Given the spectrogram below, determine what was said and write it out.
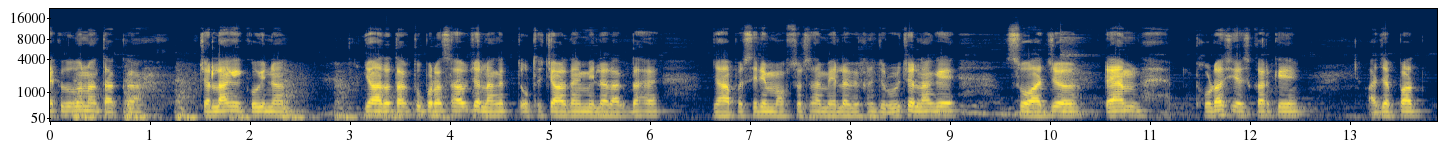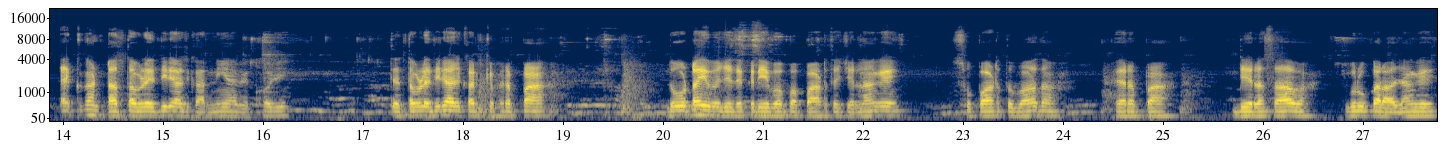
ਇੱਕ ਦੋ ਦਿਨਾਂ ਤੱਕ ਚੱਲਾਂਗੇ, ਕੋਈ ਨਾ। ਜ਼ਿਆਦਾ ਤੱਕ ਤੁਪਰਾ ਸਾਹਿਬ ਚੱਲਾਂਗੇ, ਉੱਥੇ ਚਾਰ ਦਿਨ ਮੇਲਾ ਲੱਗਦਾ ਹੈ। ਜਹਾਂ ਪਰ ਸ੍ਰੀ ਮੁਕਤਸਰ ਸਾਹਿਬ ਮੇਲਾ ਵੇਖਣ ਜ਼ਰੂਰ ਚੱਲਾਂਗੇ। ਸੋ ਅੱਜ ਟਾਈਮ ਥੋੜਾ ਸੀ ਇਸ ਕਰਕੇ। ਅੱਜ ਆਪਾਂ 1 ਘੰਟਾ ਤਬਲੇ ਦੀ ਰਿਆਜ਼ ਕਰਨੀ ਹੈ, ਵੇਖੋ ਜੀ। ਤੇ ਤਬਲੇ ਦੀ ਰਿਆਜ਼ ਕਰਕੇ ਫਿਰ ਆਪਾਂ 2:30 ਵਜੇ ਦੇ ਕਰੀਬ ਆਪਾਂ ਪਾਠ ਤੇ ਚੱਲਾਂਗੇ। ਸੋ ਪਾਠ ਤੋਂ ਬਾਅਦ ਫਿਰ ਆਪਾਂ ਡੇਰਾ ਸਾਹਿਬ ਗੁਰੂ ਘਰ ਆ ਜਾਾਂਗੇ।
